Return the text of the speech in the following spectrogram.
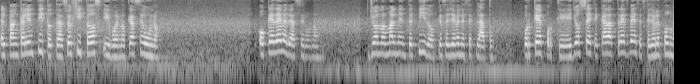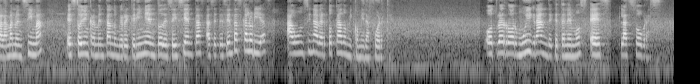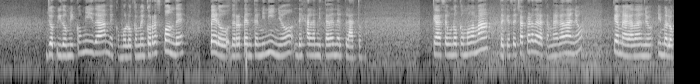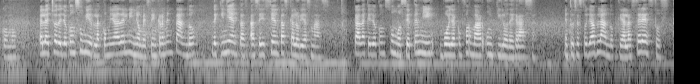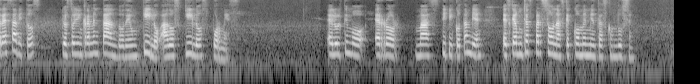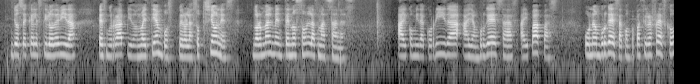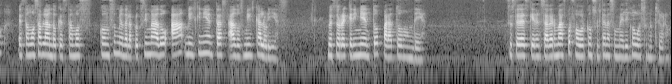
El pan calientito te hace ojitos y bueno, ¿qué hace uno? ¿O qué debe de hacer uno? Yo normalmente pido que se lleven ese plato ¿Por qué? Porque yo sé que cada tres veces que yo le ponga la mano encima, estoy incrementando mi requerimiento de 600 a 700 calorías aún sin haber tocado mi comida fuerte. Otro error muy grande que tenemos es las sobras. Yo pido mi comida, me como lo que me corresponde, pero de repente mi niño deja la mitad en el plato. ¿Qué hace uno como mamá? De que se echa a perder a que me haga daño que me haga daño y me lo como. El hecho de yo consumir la comida del niño me está incrementando de 500 a 600 calorías más. Cada que yo consumo 7000 voy a conformar un kilo de grasa. Entonces estoy hablando que al hacer estos tres hábitos, yo estoy incrementando de un kilo a dos kilos por mes. El último error más típico también es que hay muchas personas que comen mientras conducen. Yo sé que el estilo de vida es muy rápido, no hay tiempos, pero las opciones normalmente no son las más sanas. Hay comida corrida, hay hamburguesas, hay papas. Una hamburguesa con papas y refresco, estamos hablando que estamos consumiendo el aproximado a 1500 a 2000 calorías. Nuestro requerimiento para todo un día. Si ustedes quieren saber más, por favor consulten a su médico o a su nutriólogo.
